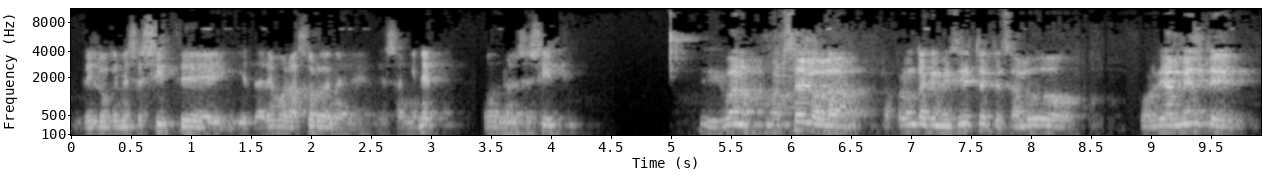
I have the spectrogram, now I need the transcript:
de lo que necesite y daremos las órdenes de, de Sanguinet cuando lo necesite. Y bueno, Marcelo, la, la, pregunta que me hiciste, te saludo cordialmente.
